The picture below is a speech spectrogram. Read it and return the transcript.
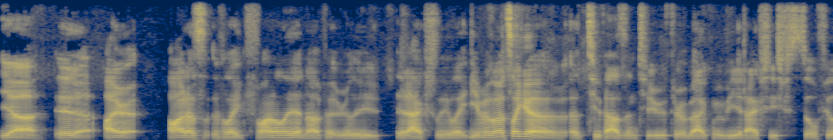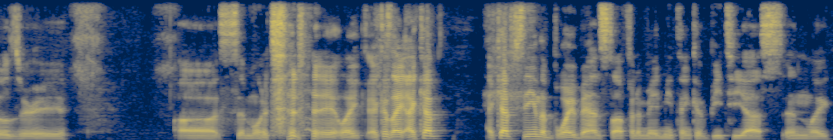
Yeah, it. uh, I honestly like. Funnily enough, it really. It actually like even though it's like a, a 2002 throwback movie, it actually still feels very uh similar to today. Like because I, I kept I kept seeing the boy band stuff, and it made me think of BTS and like.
